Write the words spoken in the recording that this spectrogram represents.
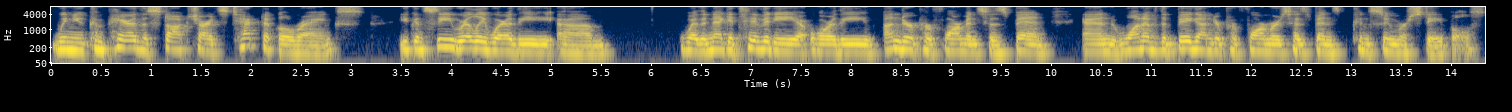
when you compare the stock charts technical ranks, you can see really where the um, where the negativity or the underperformance has been. And one of the big underperformers has been consumer staples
